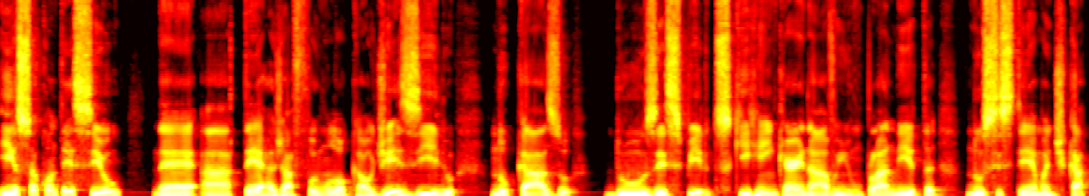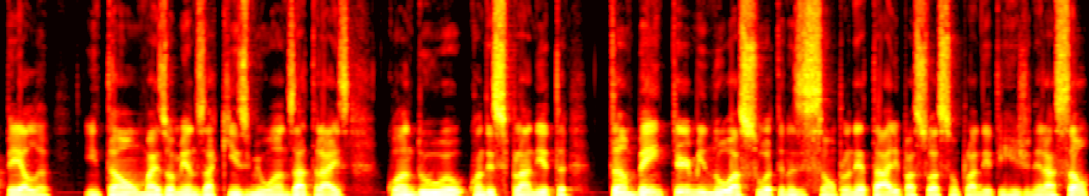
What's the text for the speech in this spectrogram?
Isso aconteceu, né? A Terra já foi um local de exílio no caso dos espíritos que reencarnavam em um planeta no sistema de Capela. Então, mais ou menos há 15 mil anos atrás, quando, quando esse planeta também terminou a sua transição planetária e passou a ser um planeta em regeneração,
